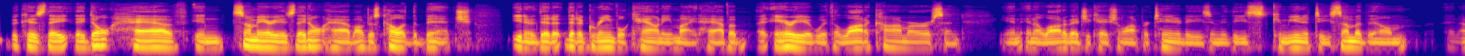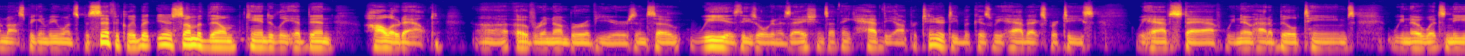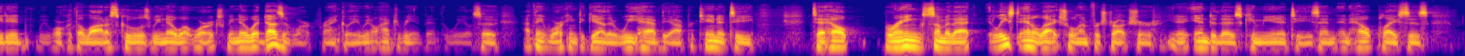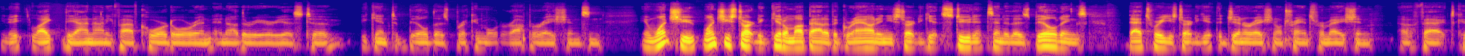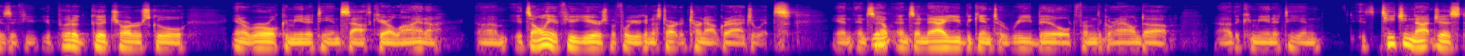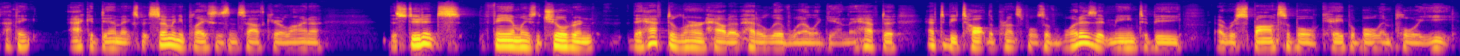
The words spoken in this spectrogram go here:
because they, they don't have, in some areas, they don't have, I'll just call it the bench you know that a, that a Greenville County might have a, an area with a lot of commerce and, and and a lot of educational opportunities. I mean, these communities, some of them, and I'm not speaking of anyone specifically, but you know, some of them candidly have been hollowed out uh, over a number of years, and so we as these organizations, I think, have the opportunity because we have expertise we have staff. We know how to build teams. We know what's needed. We work with a lot of schools. We know what works. We know what doesn't work, frankly. We don't have to reinvent the wheel. So I think working together, we have the opportunity to help bring some of that, at least intellectual infrastructure, you know, into those communities and, and help places, you know, like the I-95 corridor and, and other areas to begin to build those brick and mortar operations. And, and once you once you start to get them up out of the ground and you start to get students into those buildings, that's where you start to get the generational transformation effect. Because if you, you put a good charter school in a rural community in South Carolina, um, it's only a few years before you're going to start to turn out graduates. And, and so yep. and so now you begin to rebuild from the ground up uh, the community and it's teaching not just I think academics but so many places in South Carolina the students the families the children they have to learn how to how to live well again. They have to have to be taught the principles of what does it mean to be a responsible, capable employee.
